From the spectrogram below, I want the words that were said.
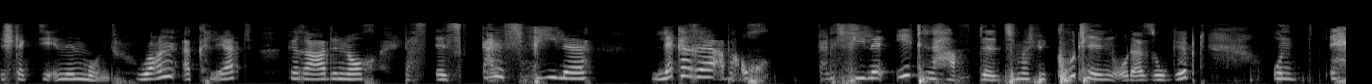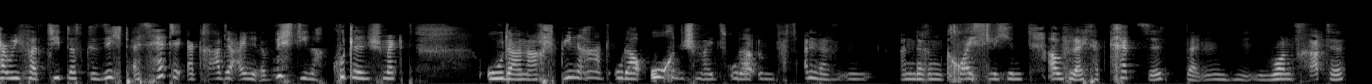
steckt sie in den Mund. Ron erklärt gerade noch, dass es ganz viele leckere, aber auch ganz viele ekelhafte, zum Beispiel Kutteln oder so gibt. Und Harry verzieht das Gesicht, als hätte er gerade eine erwischt, die nach Kutteln schmeckt. Oder nach Spinat oder Ohrenschmalz oder irgendwas anderes, anderem Gräuslichem. Aber vielleicht hat Kretze, sein Rons Ratte,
